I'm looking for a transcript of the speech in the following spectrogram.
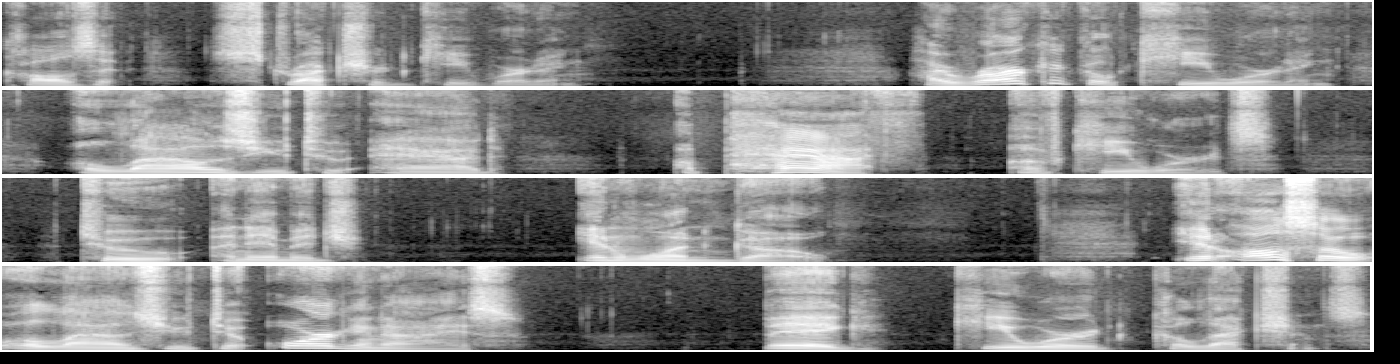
calls it, structured keywording. Hierarchical keywording allows you to add a path of keywords to an image in one go. It also allows you to organize big keyword collections.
